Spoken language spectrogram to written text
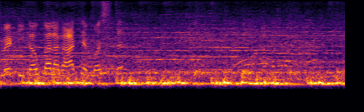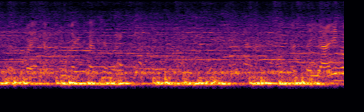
ये मैं टीका उका लगा थे, मस्त। बस तैयारी हो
